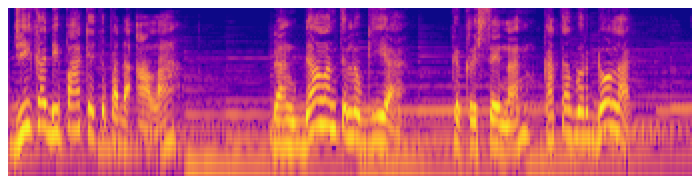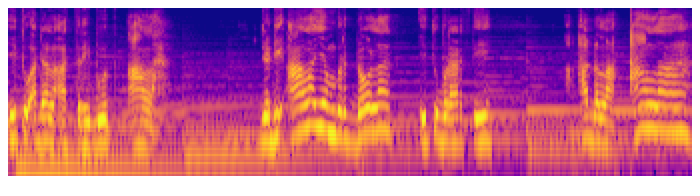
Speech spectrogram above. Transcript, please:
jika dipakai kepada Allah dan dalam teologia kekristenan kata berdolat itu adalah atribut Allah. Jadi Allah yang berdolat itu berarti adalah Allah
